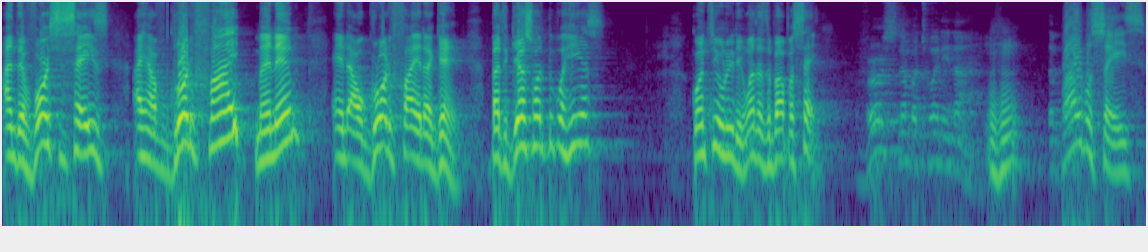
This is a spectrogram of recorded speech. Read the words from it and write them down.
and the voice says, I have glorified my name and I'll glorify it again. But guess what people hear? Continue reading. What does the Bible say? Verse number 29. Mm-hmm. The Bible says,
